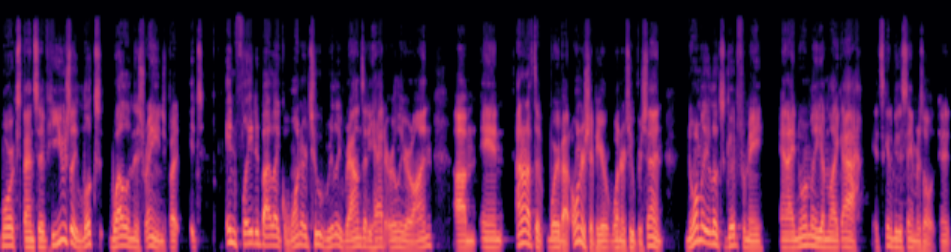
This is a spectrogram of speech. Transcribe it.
more expensive. He usually looks well in this range but it's inflated by like one or two really rounds that he had earlier on. Um, and i don't have to worry about ownership here one or two percent. Normally it looks good for me and i normally i'm like ah it's going to be the same result. It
